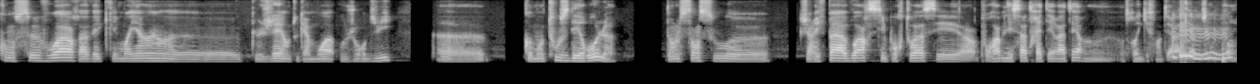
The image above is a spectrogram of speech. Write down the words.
concevoir avec les moyens euh, que j'ai, en tout cas moi aujourd'hui, euh, comment tout se déroule, dans le sens où J'arrive pas à voir si pour toi c'est pour ramener ça très terre à terre hein, entre enfin, terre à terre. Mmh, mmh.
